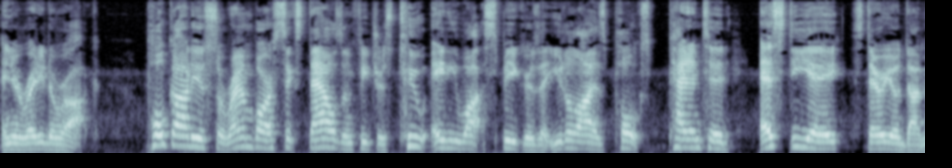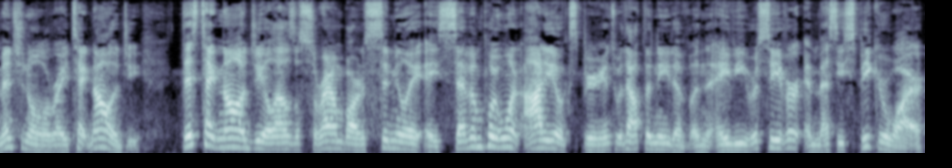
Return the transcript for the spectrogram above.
and you're ready to rock. Polk Audio's Surround Bar 6000 features two 80 watt speakers that utilize Polk's patented SDA stereo dimensional array technology. This technology allows the surround bar to simulate a 7.1 audio experience without the need of an AV receiver and messy speaker wire.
